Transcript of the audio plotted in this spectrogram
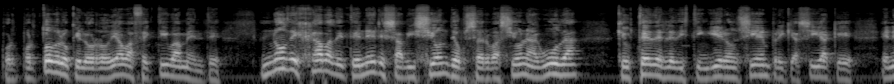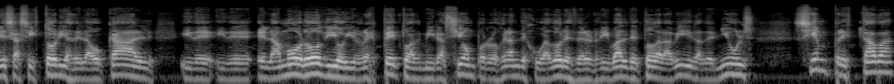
por, por todo lo que lo rodeaba afectivamente, no dejaba de tener esa visión de observación aguda que ustedes le distinguieron siempre y que hacía que en esas historias de la OCAL y de, y de el amor, odio y respeto, admiración por los grandes jugadores del rival de toda la vida, de Newell's, siempre estaba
